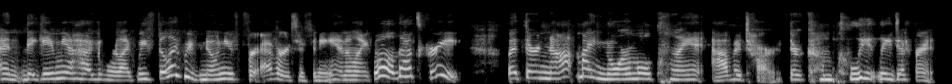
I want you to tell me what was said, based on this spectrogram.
and they gave me a hug and were like, We feel like we've known you forever, Tiffany. And I'm like, Well, that's great. But they're not my normal client avatar. They're completely different.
